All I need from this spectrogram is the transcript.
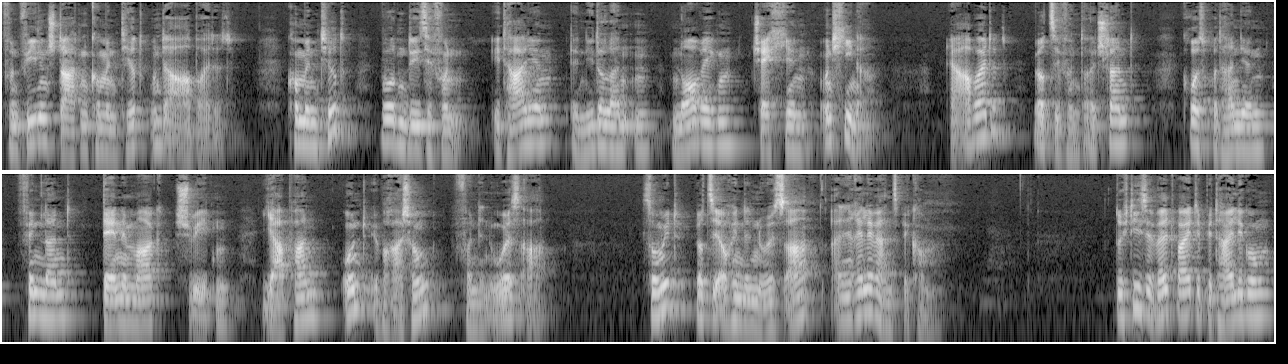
von vielen Staaten kommentiert und erarbeitet. Kommentiert wurden diese von Italien, den Niederlanden, Norwegen, Tschechien und China. Erarbeitet wird sie von Deutschland, Großbritannien, Finnland, Dänemark, Schweden, Japan und Überraschung von den USA. Somit wird sie auch in den USA eine Relevanz bekommen. Durch diese weltweite Beteiligung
